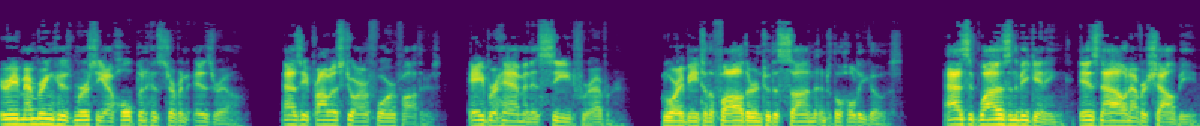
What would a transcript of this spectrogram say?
Remembering his mercy hope in his servant Israel, as he promised to our forefathers, Abraham and his seed forever. Glory be to the Father, and to the Son, and to the Holy Ghost, as it was in the beginning, is now, and ever shall be,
